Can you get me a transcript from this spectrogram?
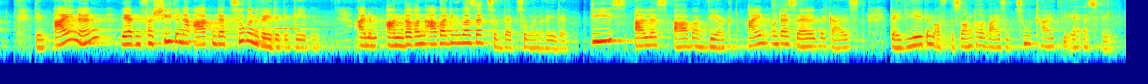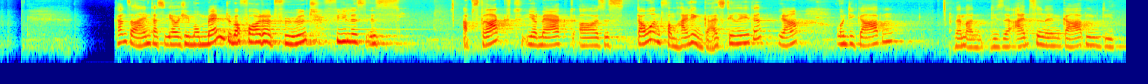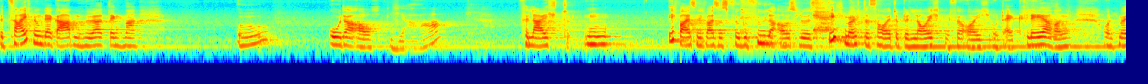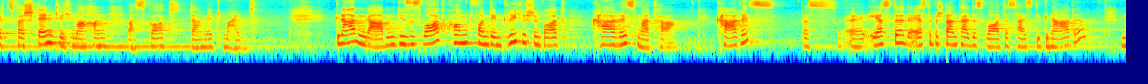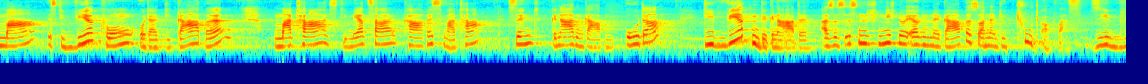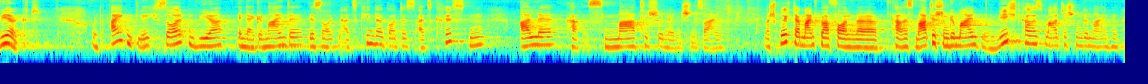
Dem einen werden verschiedene Arten der Zungenrede gegeben, einem anderen aber die Übersetzung der Zungenrede. Dies alles aber wirkt ein und derselbe Geist, der jedem auf besondere Weise zuteilt, wie er es will. Kann sein, dass ihr euch im Moment überfordert fühlt. Vieles ist abstrakt. Ihr merkt, äh, es ist dauernd vom Heiligen Geist die Rede. Ja? Und die Gaben, wenn man diese einzelnen Gaben, die Bezeichnung der Gaben hört, denkt man, oh, oder auch ja. Vielleicht, hm, ich weiß nicht, was es für Gefühle auslöst. Ich möchte es heute beleuchten für euch und erklären und möchte es verständlich machen, was Gott damit meint. Gnadengaben, dieses Wort kommt von dem griechischen Wort Charismata. Charis, das äh, erste, der erste Bestandteil des Wortes heißt die Gnade. Ma ist die Wirkung oder die Gabe. Mata ist die Mehrzahl. Charismata sind Gnadengaben oder die wirkende Gnade. Also es ist nicht nur irgendeine Gabe, sondern die tut auch was. Sie wirkt. Und eigentlich sollten wir in der Gemeinde, wir sollten als Kinder Gottes, als Christen alle charismatische Menschen sein. Man spricht ja manchmal von äh, charismatischen Gemeinden und nicht charismatischen Gemeinden.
